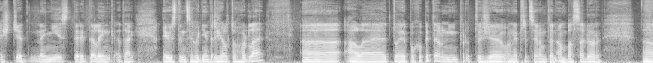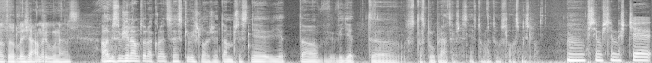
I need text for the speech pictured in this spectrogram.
ještě není storytelling a tak. A Justin se hodně držel tohodle, uh, ale to je pochopitelný, protože on je přece jenom ten ambasador uh, tohohle žánru u nás. Ale myslím, že nám to nakonec hezky vyšlo, že tam přesně je ta vidět uh, ta spolupráce přesně v tomhle slova smyslu. Mm, přemýšlím ještě,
